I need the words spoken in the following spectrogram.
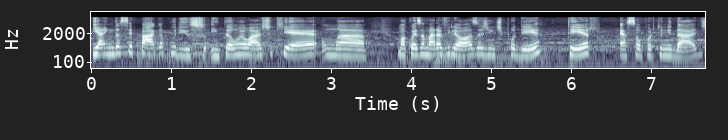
E ainda ser paga por isso. Então eu acho que é uma, uma coisa maravilhosa a gente poder ter essa oportunidade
